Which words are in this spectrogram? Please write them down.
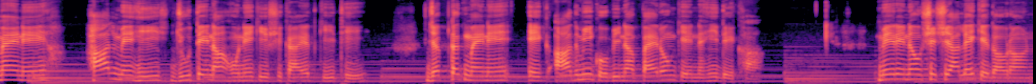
मैंने हाल में ही जूते ना होने की शिकायत की थी, जब तक मैंने एक आदमी को बिना पैरों के नहीं देखा। मेरे नव शिष्यालय के दौरान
